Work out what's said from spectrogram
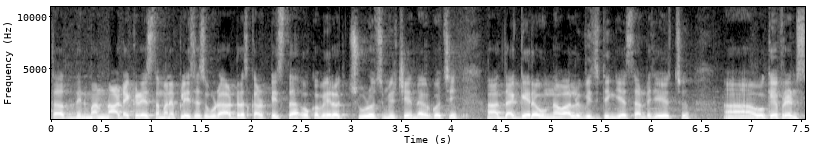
తర్వాత దీన్ని మనం నాట ఎక్కడ వేస్తాం అనే ప్లేసెస్ కూడా అడ్రస్ కరెక్ట్ ఇస్తా. ఒకవేళ చూడొచ్చు మీరు చేను దగ్గరకు వచ్చి దగ్గర ఉన్న వాళ్ళు విజిటింగ్ చేస్తా అంటే చేయొచ్చు. ఓకే ఫ్రెండ్స్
